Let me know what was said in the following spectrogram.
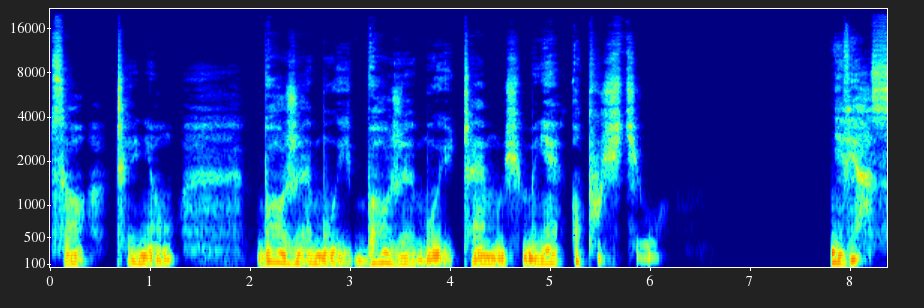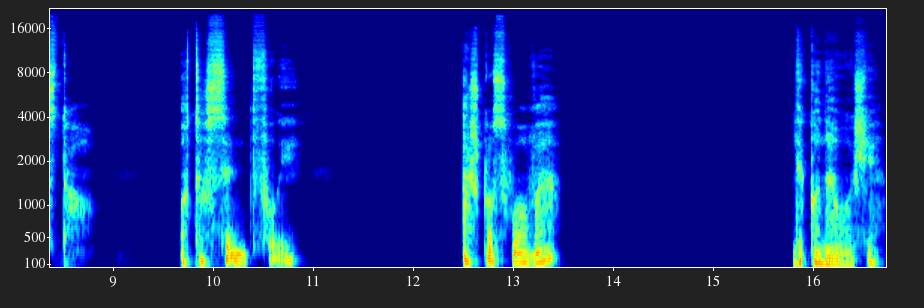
co czynią. Boże mój, Boże mój, czemuś mnie opuścił. Niewiasto Oto syn twój. Aż po słowa wykonało się.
